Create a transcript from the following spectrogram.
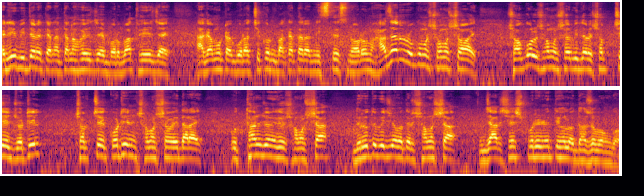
এটির ভিতরে তেনা তেনা হয়ে যায়, বরবাদ হয়ে যায়, আগামোটা গোড়া চিকন বাঁকাতারা নিস্তেজ, নরম, হাজারো রকমের সমস্যা হয়। সকল সমস্যার ভিতরে সবচেয়ে জটিল, সবচেয়ে কঠিন সমস্যা হয়ে দাঁড়ায় উত্থানজনিত সমস্যা দ্রুত বীর্যপাতের সমস্যা, যার শেষ পরিণতি হলো ধ্বজভঙ্গ।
